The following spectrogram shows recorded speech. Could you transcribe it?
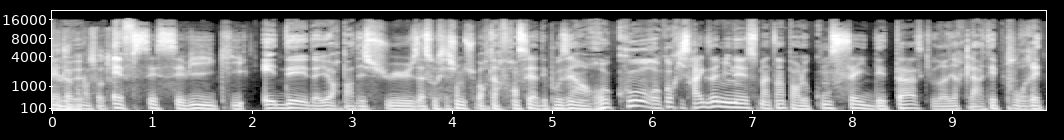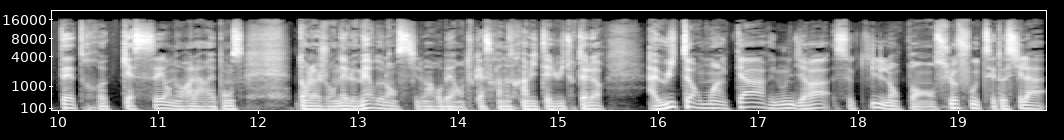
Le FC Séville qui, aidé d'ailleurs par des associations de supporters français, a déposé un recours, recours qui sera examiné ce matin par le Conseil d'État, ce qui voudrait dire que l'arrêté pourrait être cassé. On aura la réponse dans la journée. Le maire de Lens, Sylvain Robert, en tout cas, sera notre invité lui tout à l'heure à 8h moins le quart. Il nous dira ce qu'il en pense. Le foot, c'est aussi la,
